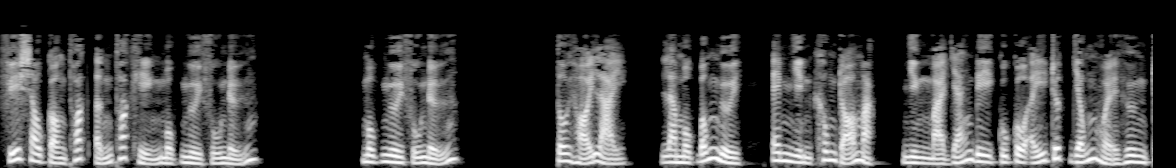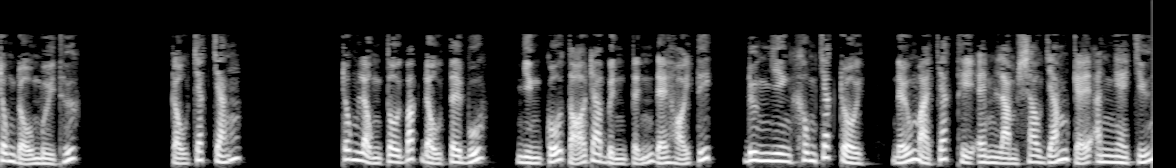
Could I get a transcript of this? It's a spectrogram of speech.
phía sau còn thoát ẩn thoát hiện một người phụ nữ. Một người phụ nữ. Tôi hỏi lại, là một bóng người, em nhìn không rõ mặt, nhưng mà dáng đi của cô ấy rất giống Huệ Hương trong độ 10 thước. Cậu chắc chắn. Trong lòng tôi bắt đầu tê buốt, nhưng cố tỏ ra bình tĩnh để hỏi tiếp, đương nhiên không chắc rồi, nếu mà chắc thì em làm sao dám kể anh nghe chứ.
